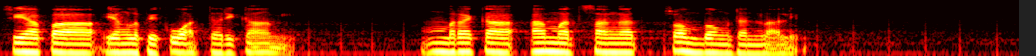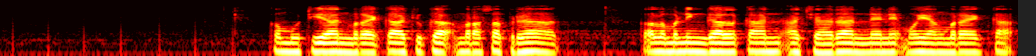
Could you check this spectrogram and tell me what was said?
Siapa yang lebih kuat dari kami? Mereka amat sangat sombong dan lalim. Kemudian mereka juga merasa berat kalau meninggalkan ajaran nenek moyang mereka.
